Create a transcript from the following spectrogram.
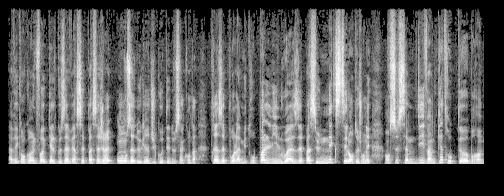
avec encore une fois quelques averses passagères et 11 degrés du côté de Saint-Quentin, 13 pour la métropole lilloise. Passez une excellente journée en ce samedi 24 octobre.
